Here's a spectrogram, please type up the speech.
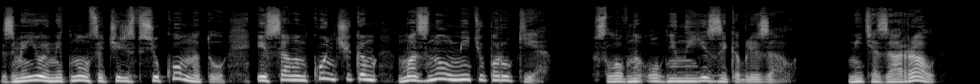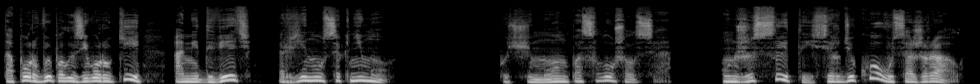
змеей метнулся через всю комнату и самым кончиком мазнул Митю по руке, словно огненный язык облизал. Митя заорал, топор выпал из его руки, а медведь ринулся к нему. Почему он послушался? Он же сытый, Сердюкову сожрал.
